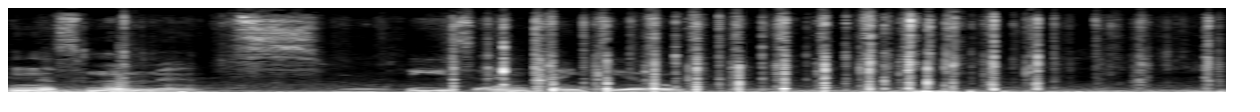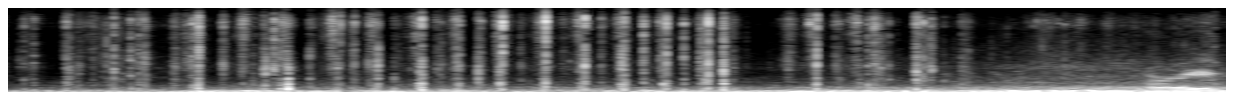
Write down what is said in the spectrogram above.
in this moment? Please and thank you. All right.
